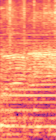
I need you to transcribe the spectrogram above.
away.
